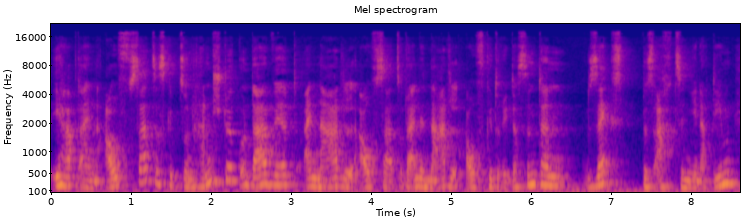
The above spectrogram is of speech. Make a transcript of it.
ihr habt einen Aufsatz, es gibt so ein Handstück und da wird ein Nadelaufsatz oder eine Nadel aufgedreht. Das sind dann sechs bis 18, je nachdem,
